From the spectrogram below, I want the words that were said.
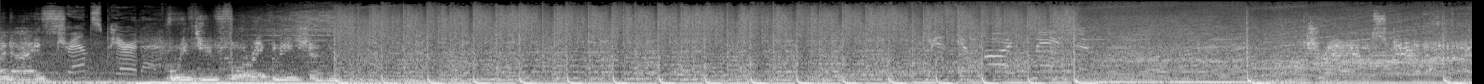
Paradise Trance Paradise. with Euphoric Nation. It's your boy Station. Trance Paradise.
